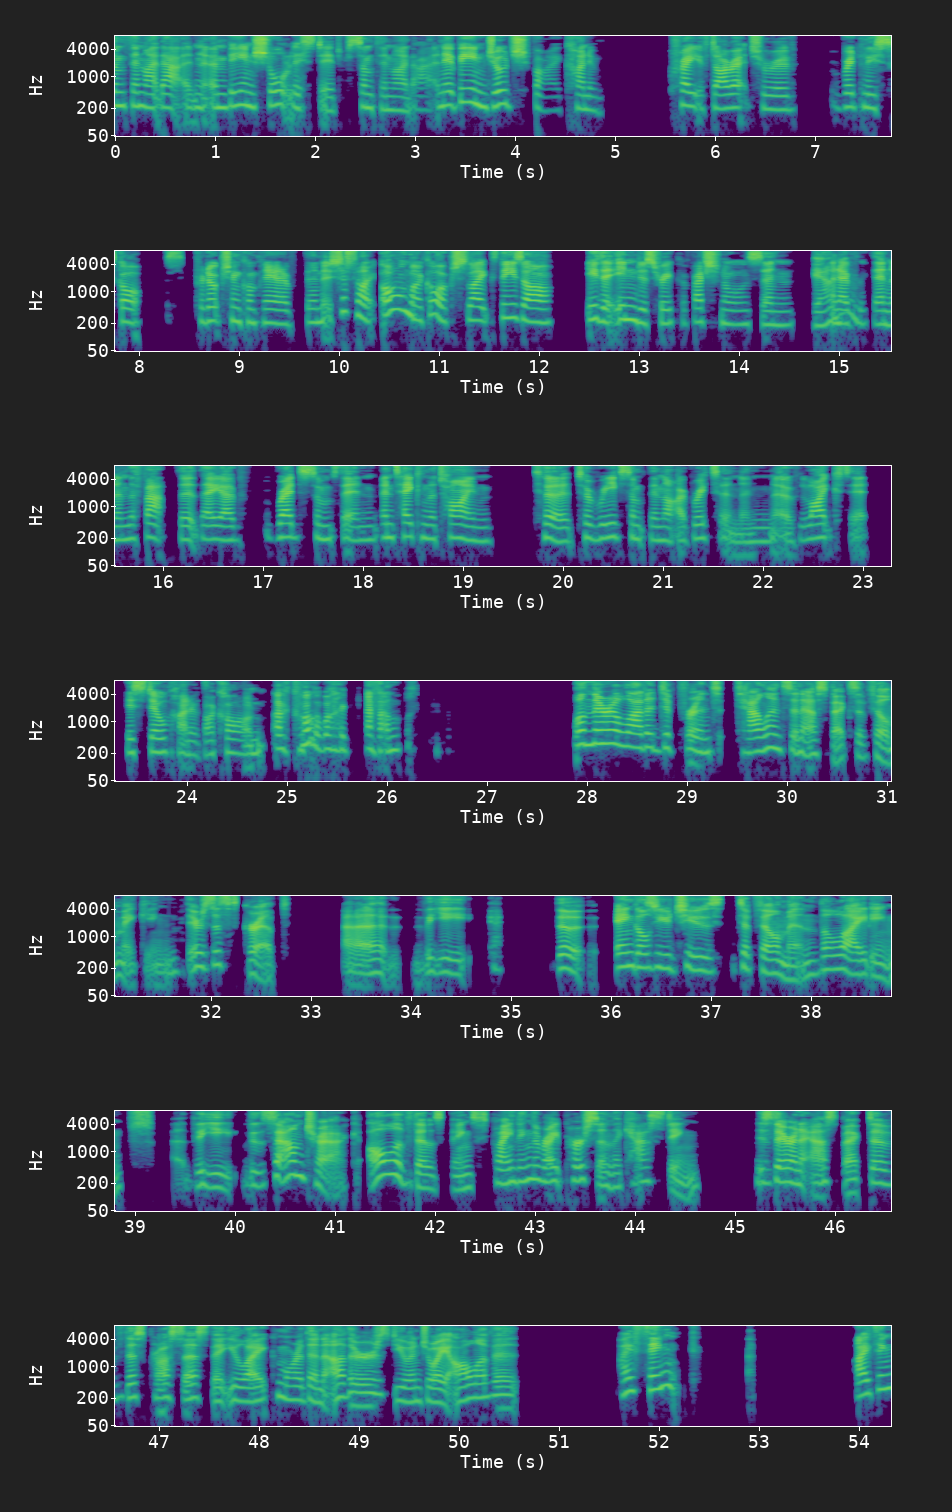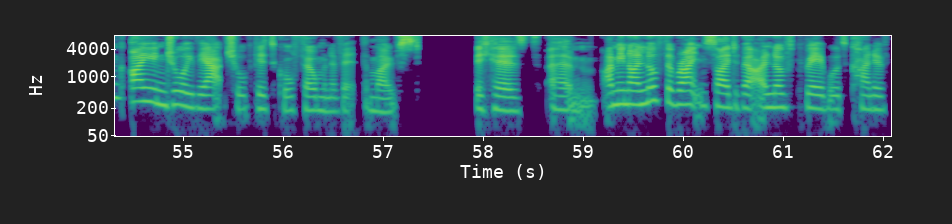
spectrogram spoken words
something like that and, and being shortlisted for something like that and it being judged by kind of creative director of Ridley Scott's production company and everything. It's just like, oh my gosh, like these are these are industry professionals and yeah. and everything. And the fact that they have read something and taken the time to to read something that I've written and have liked it is still kind of I can't I can't work out. Well, and there are a lot of different talents and aspects of filmmaking. There's a script, uh, the the angles you choose to film in, the lighting, the the soundtrack, all of those things, finding the right person, the casting. Is there an aspect of this process that you like more than others? Do you enjoy all of it? I think I think I enjoy the actual physical filming of it the most because um I mean I love the writing side of it. I love to be able to kind of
